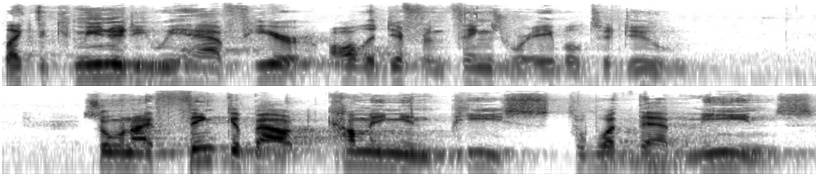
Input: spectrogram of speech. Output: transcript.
Like the community we have here, all the different things we're able to do. So when I think about coming in peace, to what that means,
